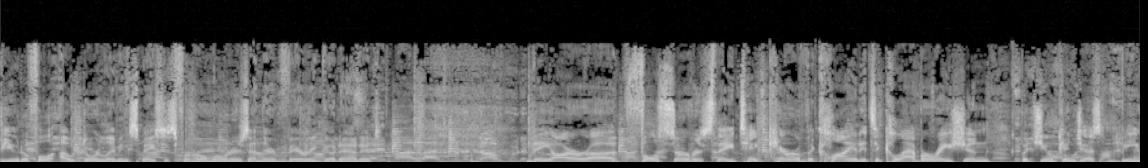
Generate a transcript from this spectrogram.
beautiful outdoor living spaces for homeowners, and they're very good at it. They are uh, full service. They take care of the client. It's a collaboration, but you can just be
